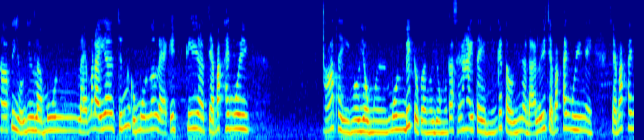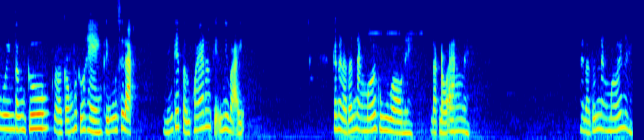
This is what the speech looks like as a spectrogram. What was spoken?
Ha, ví dụ như là Moon làm ở đây á, chính của Moon nó là cái cái trà bắc thái nguyên đó, thì người dùng ờ, muốn biết được là người dùng người ta sẽ hay tìm những cái từ như là đại lý trà bắc thái nguyên này trà bắc thái nguyên tân cương, rồi cộng với cửa hàng thì muốn sẽ đặt những cái từ khóa nó kiểu như vậy. Cái này là tính năng mới của Google này, đặt đồ ăn này. Hay là tính năng mới này.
